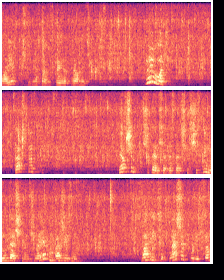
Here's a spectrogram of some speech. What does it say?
малолетки, чтобы меня сразу в ПР отправлять. Ну и вот. Так что я вообще считаю себя достаточно счастливым и удачливым человеком по жизни. Смотрите, наша курица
